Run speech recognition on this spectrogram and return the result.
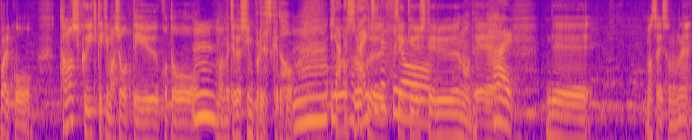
ぱりこう楽しく生きていきましょうっていうことを、ん。まあ、めちゃくちゃシンプルですけど、ん。いやそれをすごくでも大事ですよ。追求してるので、はい。でまさにそのね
